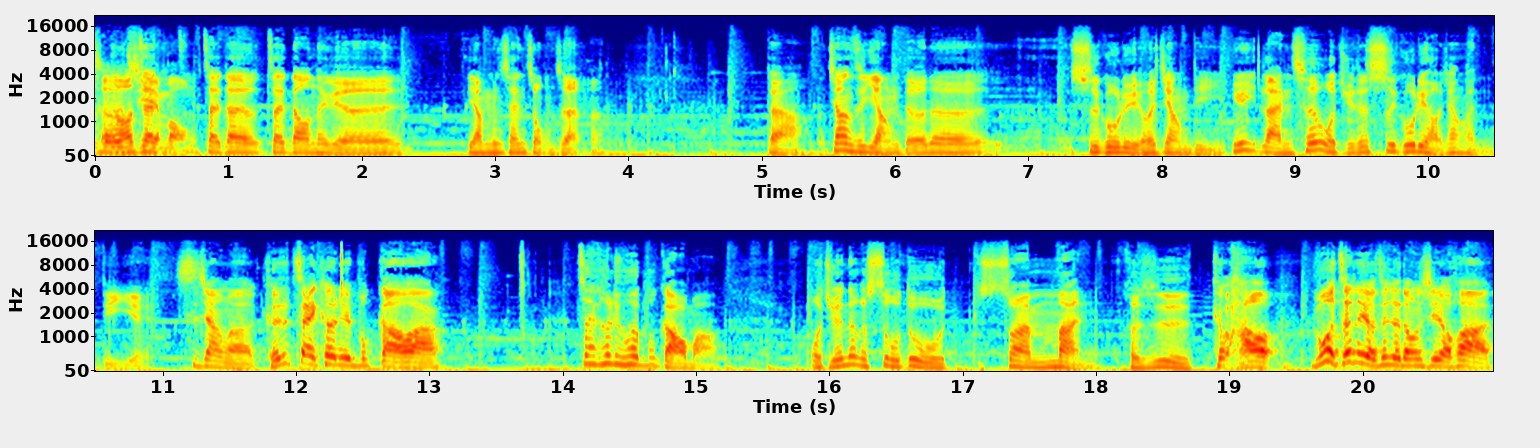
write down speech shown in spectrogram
车然后再结盟，再到再到那个阳明山总站嘛。对啊，这样子养德的事故率也会降低，因为缆车我觉得事故率好像很低耶、是这样吗？可是载客率不高啊。载客率会不高吗？我觉得那个速度虽然慢，可是可好，如果真的有这个东西的话，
